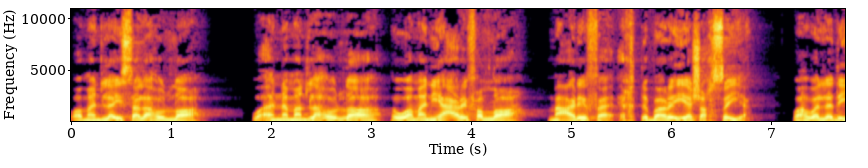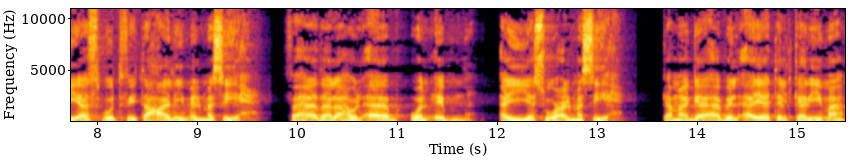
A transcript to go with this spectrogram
ومن ليس له الله وأن من له الله هو من يعرف الله معرفة اختبارية شخصية. وهو الذي يثبت في تعاليم المسيح فهذا له الآب والابن أي يسوع المسيح. كما جاء بالآية الكريمة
